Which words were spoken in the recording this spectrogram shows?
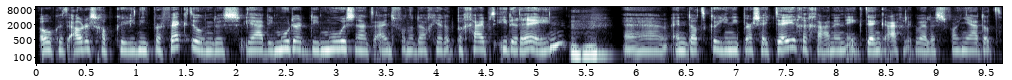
ook het ouderschap kun je niet perfect doen. Dus ja, die moeder die moe is aan het eind van de dag, ja, dat begrijpt iedereen. Mhm. Eh, en dat kun je niet per se tegengaan. En ik denk eigenlijk wel eens van ja, dat,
